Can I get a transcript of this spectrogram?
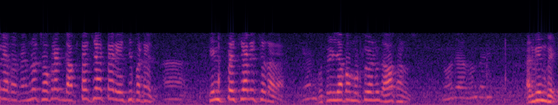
રહેતા હતા. એમનો છોકરો ડોક્ટર છે અત્યારે એસી પટેલ. કિંગ સ્પેશિયાલિસ્ટ છે તારા એમ. જાપા મોટું એનું દવાખાનું છે? અરવિંદભાઈ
